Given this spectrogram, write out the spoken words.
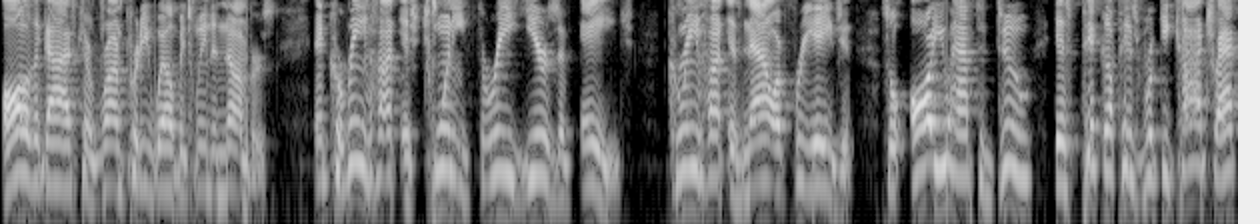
All of the guys can run pretty well between the numbers. And Kareem Hunt is 23 years of age. Kareem Hunt is now a free agent. So all you have to do is pick up his rookie contract,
